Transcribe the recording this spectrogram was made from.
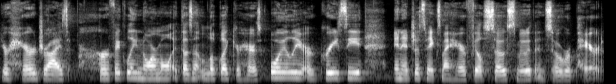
your hair dries perfectly normal. It doesn't look like your hair is oily or greasy, and it just makes my hair feel so smooth and so repaired.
